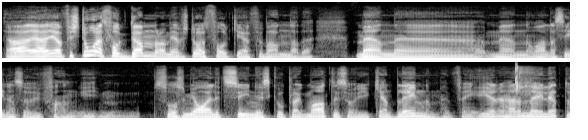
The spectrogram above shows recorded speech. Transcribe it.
jag, jag förstår att folk dömer dem, jag förstår att folk är förbannade. Men, eh, men å andra sidan så, fan, så som jag är lite cynisk och pragmatisk så you can't blame them. För är det här en möjlighet, då,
